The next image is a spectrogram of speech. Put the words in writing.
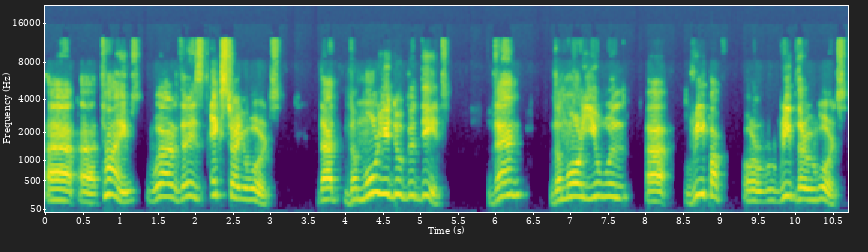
uh, uh, times where there is extra rewards, that the more you do good deeds, then the more you will uh, reap up or reap the rewards.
